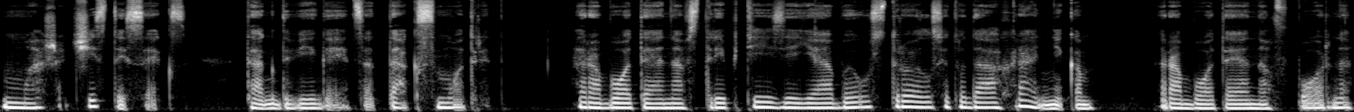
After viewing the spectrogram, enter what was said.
Маша — чистый секс. Так двигается, так смотрит. Работая на в стриптизе, я бы устроился туда охранником. Работая на в порно,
